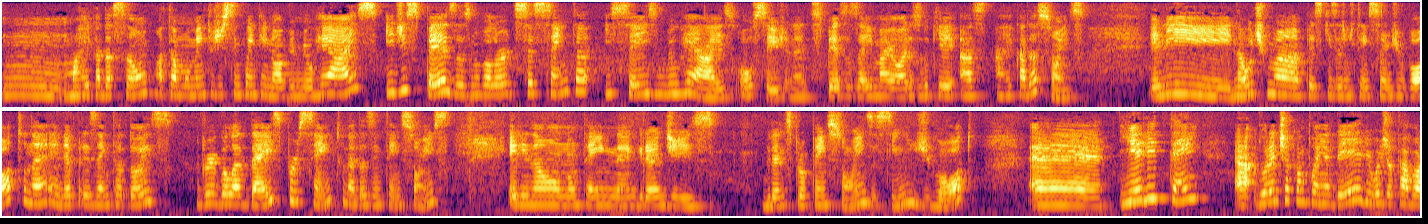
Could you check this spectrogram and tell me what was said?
um, uma arrecadação até o momento de 59 mil reais e despesas no valor de 66 mil reais, ou seja, né, despesas aí maiores do que as arrecadações. Ele, na última pesquisa de intenção de voto, né, ele apresenta 2,10% né, das intenções. Ele não, não tem né, grandes, grandes propensões assim de voto. É, e ele tem durante a campanha dele, hoje eu estava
